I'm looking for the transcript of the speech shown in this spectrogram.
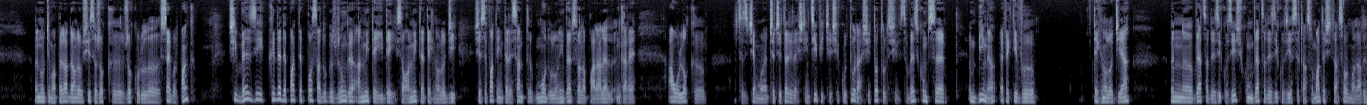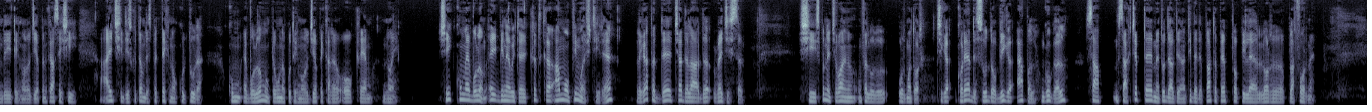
în ultima perioadă am reușit să joc jocul Cyberpunk și vezi cât de departe poți să aduc ajungă anumite idei sau anumite tehnologii și este foarte interesant modul, universul la paralel în care au loc, să zicem, cercetările științifice și cultura și totul și să vezi cum se îmbină efectiv tehnologia în viața de zi cu zi și cum viața de zi cu zi este transformată și transformă la rândul ei tehnologia. Pentru că asta e și aici discutăm despre tehnocultură, cum evoluăm împreună cu tehnologia pe care o creăm noi. Și cum evoluăm? Ei bine, uite, cred că am o primă știre legată de cea de la The Register. Și spune ceva în felul următor. Ci că Corea de Sud obligă Apple, Google să, să accepte metode alternative de plată pe propriile lor platforme.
